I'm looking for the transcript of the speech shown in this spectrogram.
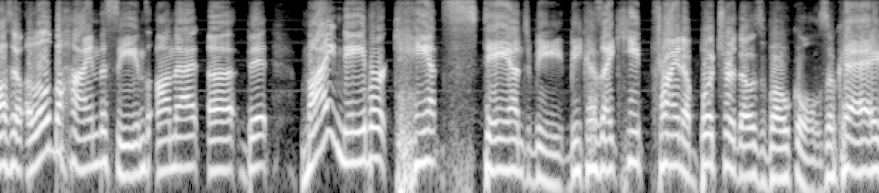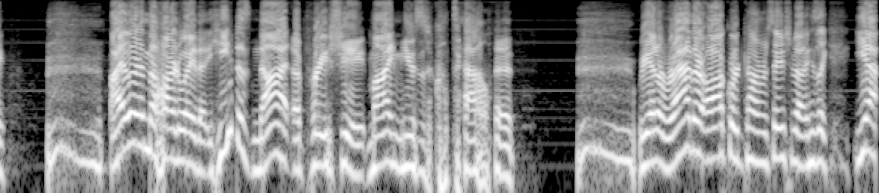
Also, a little behind the scenes on that uh, bit. My neighbor can't stand me because I keep trying to butcher those vocals, okay? I learned the hard way that he does not appreciate my musical talent. We had a rather awkward conversation about it. He's like, "Yeah,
